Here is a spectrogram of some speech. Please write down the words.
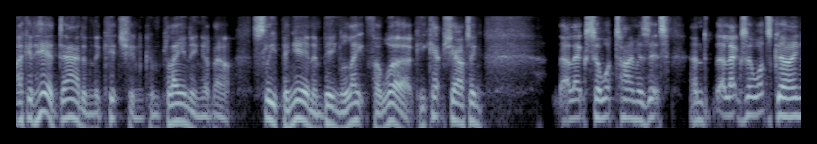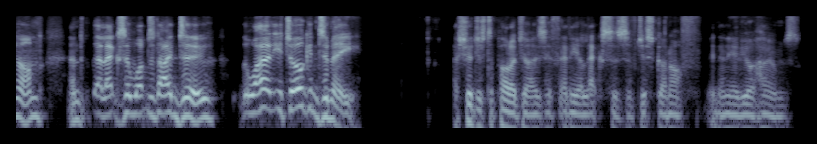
I could hear Dad in the kitchen complaining about sleeping in and being late for work. He kept shouting, Alexa, what time is it? And Alexa, what's going on? And Alexa, what did I do? Why aren't you talking to me? I should just apologize if any Alexas have just gone off in any of your homes.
